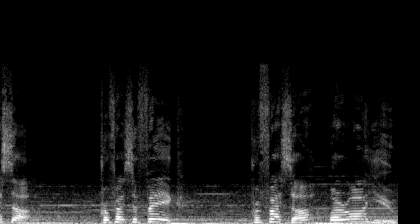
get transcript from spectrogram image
Professor! Professor Fig! Professor, where are you?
